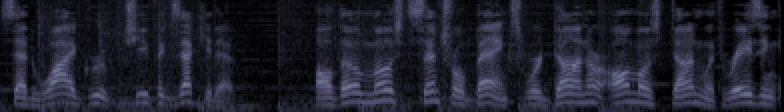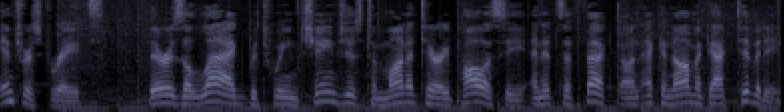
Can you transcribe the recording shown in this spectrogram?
said WiGroup chief executive. Although most central banks were done or almost done with raising interest rates, there is a lag between changes to monetary policy and its effect on economic activity.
